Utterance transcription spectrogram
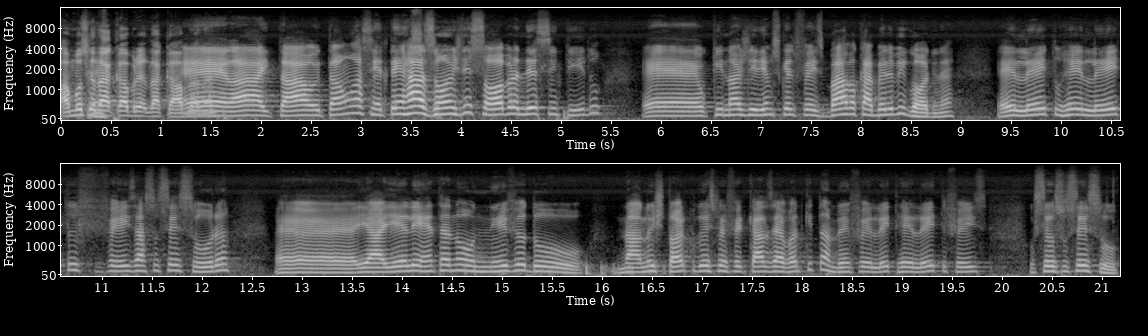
A música é, da cabra, da cabra, é, né? lá e tal. Então, assim, ele tem razões de sobra nesse sentido. É, o que nós diríamos que ele fez barba, cabelo e bigode, né? Eleito, reeleito, fez a sucessora. É, e aí ele entra no nível do. Na, no histórico do ex-prefeito Carlos Evandro, que também foi eleito, reeleito e fez o seu sucessor.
